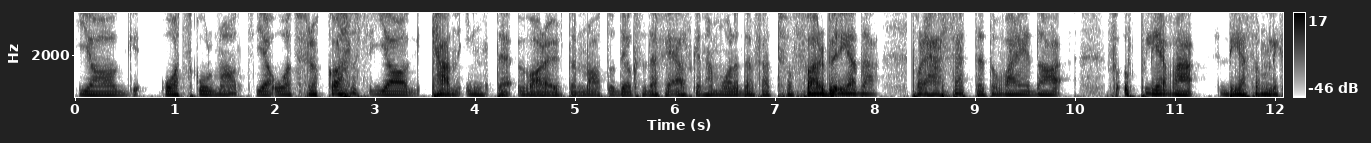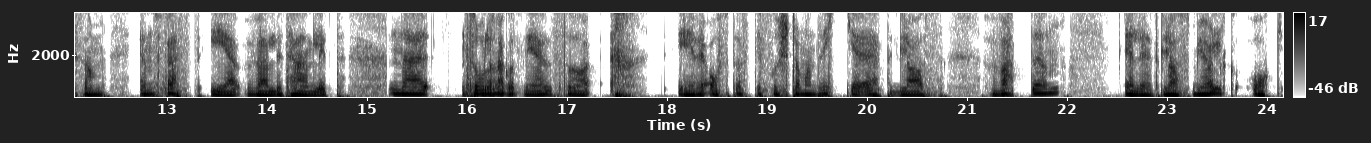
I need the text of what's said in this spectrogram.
Jag åt skolmat, jag åt frukost. Jag kan inte vara utan mat och det är också därför jag älskar den här månaden för att få förbereda på det här sättet och varje dag få uppleva det som liksom en fest är väldigt härligt. När solen har gått ner så är det oftast det första man dricker ett glas vatten eller ett glas mjölk och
